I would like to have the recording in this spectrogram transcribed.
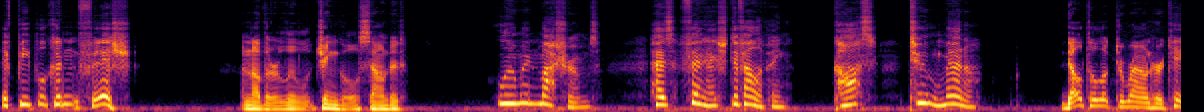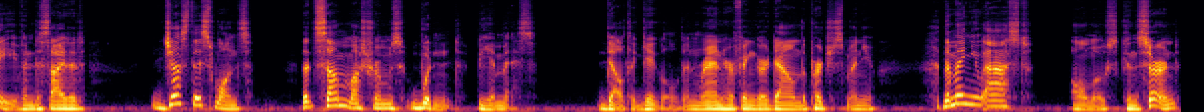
if people couldn't fish? Another little jingle sounded. Lumen Mushrooms has finished developing. Cost two mana. Delta looked around her cave and decided, just this once, that some mushrooms wouldn't be amiss. Delta giggled and ran her finger down the purchase menu. The menu asked, almost concerned,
